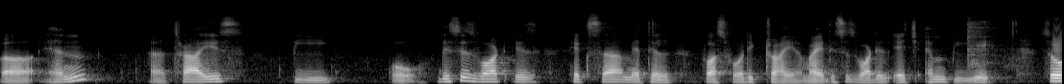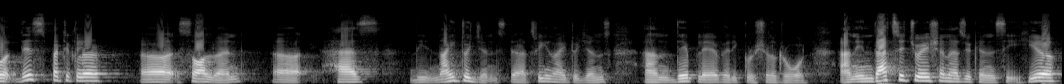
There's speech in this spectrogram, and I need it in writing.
uh, uh, thrice PO this is what is hexamethyl phosphoric triamide. This is what is HMPA so, this particular uh, solvent uh, has the nitrogens. There are 3 nitrogens and they play a very crucial role. And in that situation as you can see here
